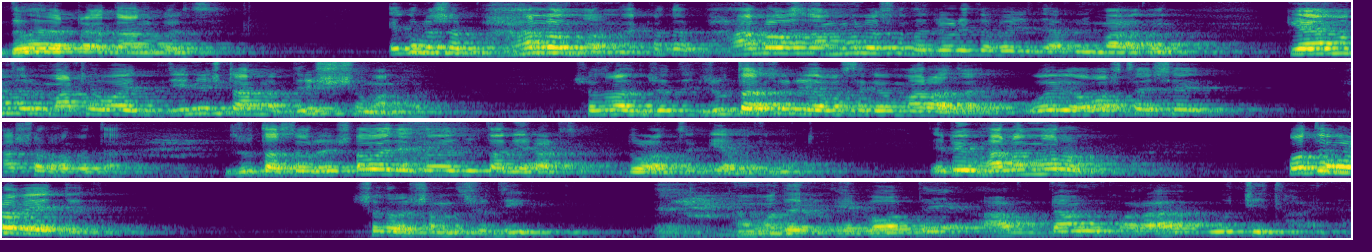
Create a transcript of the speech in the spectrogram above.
দু হাজার টাকা দান করেছে। এগুলো সব ভালো মান। এক কথা ভালো আমলের সাথে জড়িত হয়ে যদি আপনি মারা যান, কেয়ামতের মাঠে ওই জিনিসটা আপনার দৃশ্যমান হবে। সুতরাং যদি জুতা চুরি অবস্থায় কেউ মারা যায়, ওই অবস্থায় সে হাসর হবে তার। জুতা চুরি সবাই দেখতে হবে জুতা নিয়ে হাঁটছে, দৌড়াচ্ছে কেয়ামতের মাঠে। এটাই ভালো মরণ। কত বড় বেজ্জত সুতরাং সমাজ শুধু। আমাদের এবাতে আপ ডাউন করা উচিত হয় না।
